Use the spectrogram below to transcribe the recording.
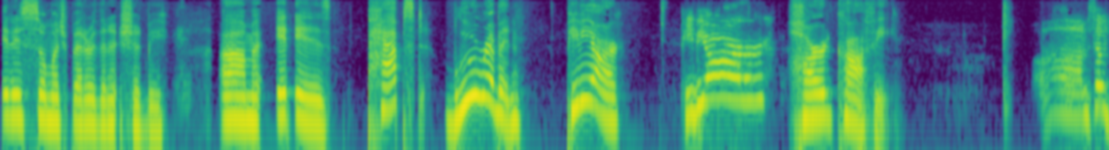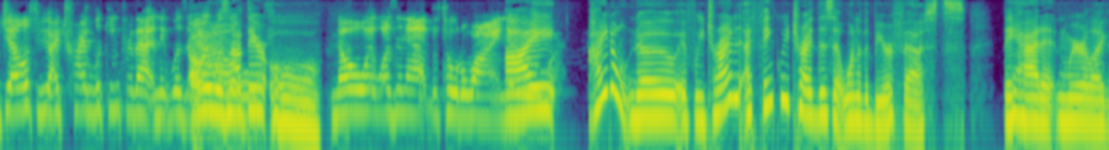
it is so much better than it should be. Um, it is Pabst Blue Ribbon PBR PBR. hard coffee. Oh, I'm so jealous of you. I tried looking for that and it was Oh, it was not there. Oh, No, it wasn't at the Total Wine. No. I I don't know if we tried. I think we tried this at one of the beer fests. They had it, and we were like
